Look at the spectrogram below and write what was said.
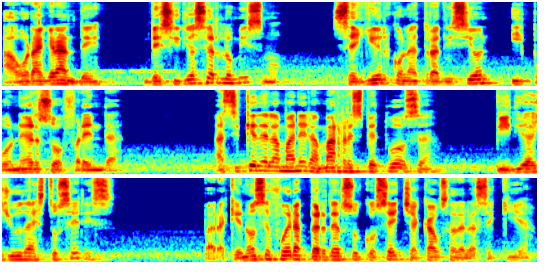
ahora grande, decidió hacer lo mismo, seguir con la tradición y poner su ofrenda. Así que de la manera más respetuosa, pidió ayuda a estos seres para que no se fuera a perder su cosecha a causa de la sequía.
